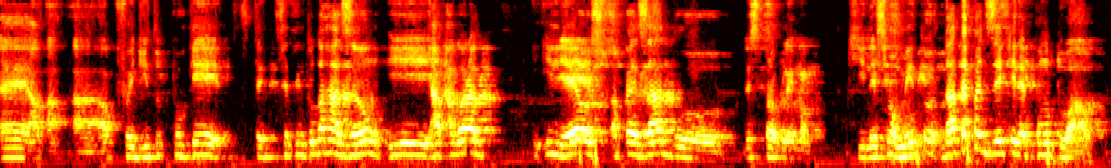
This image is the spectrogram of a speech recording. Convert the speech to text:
É, a- a- a- ao que foi dito, porque você tem toda a razão. E agora, Ilhéus, apesar do, desse problema, que nesse momento dá até para dizer que ele é pontual.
